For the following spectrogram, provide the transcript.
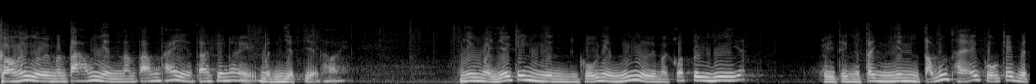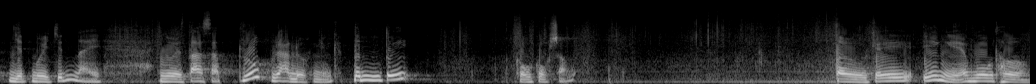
Còn cái người mà ta không nhìn là ta không thấy người ta cứ nói bệnh dịch vậy thôi. Nhưng mà với cái nhìn của những người mà có tư duy á, thì thì người ta nhìn tổng thể của cái dịch dịch 19 này, người ta sẽ rút ra được những cái tinh túy của cuộc sống. Từ cái ý nghĩa vô thường,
